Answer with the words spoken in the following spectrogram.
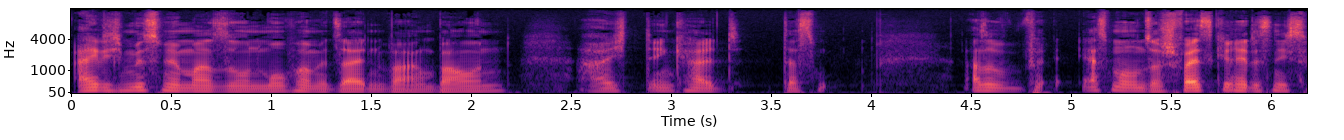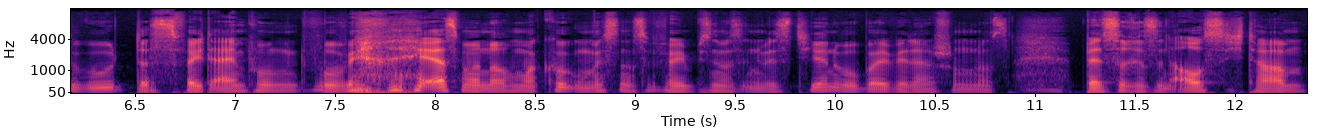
eigentlich müssen wir mal so ein Mofa mit Seitenwagen bauen. Aber ich denke halt, dass. Also erstmal unser Schweißgerät ist nicht so gut. Das ist vielleicht ein Punkt, wo wir erstmal noch mal gucken müssen, dass wir vielleicht ein bisschen was investieren, wobei wir da schon was Besseres in Aussicht haben.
